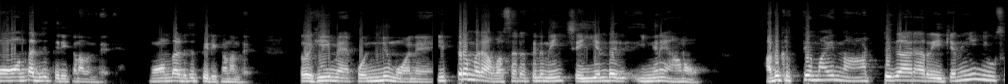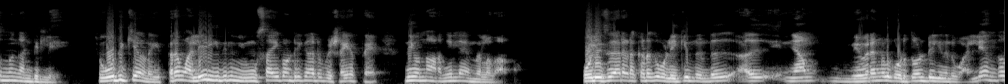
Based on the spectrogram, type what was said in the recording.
മോന്തടിച്ച് തിരിക്കണമെന്നെ മോന്തടിച്ച് തിരിക്കണം റഹീമെ പൊന്നു മോനെ ഇത്തരം ഒരു അവസരത്തിൽ നീ ചെയ്യേണ്ട ഇങ്ങനെയാണോ? അത് കൃത്യമായി നാട്ടുകാരെ അറിയിക്കുക. നീ ന്യൂസ് ഒന്നും കണ്ടില്ലേ? ചോദിക്കുകയാണ്. ഇത്ര വലിയ രീതിയിൽ ന്യൂസ് ആയിക്കൊണ്ടിരിക്കുന്ന ഒരു വിഷയത്തെ നീ ഒന്നും അറിഞ്ഞില്ല എന്നുള്ളതാണ്. പോലീസുകാർ ഇടക്കിടക്ക് വിളിക്കുന്നുണ്ട്. അത് ഞാൻ വിവരങ്ങൾ കൊടുത്തുകൊണ്ടിരിക്കുന്നുണ്ട് വലിയ എന്തോ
